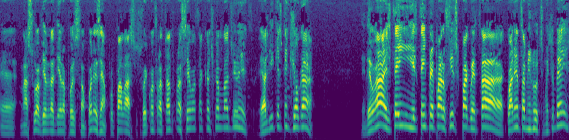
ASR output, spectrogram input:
é, na sua verdadeira posição. Por exemplo, o Palácios foi contratado para ser o atacante pelo lado direito. É ali que ele tem que jogar. Entendeu? Ah, ele tem, ele tem preparo físico para aguentar 40 minutos. Muito bem.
